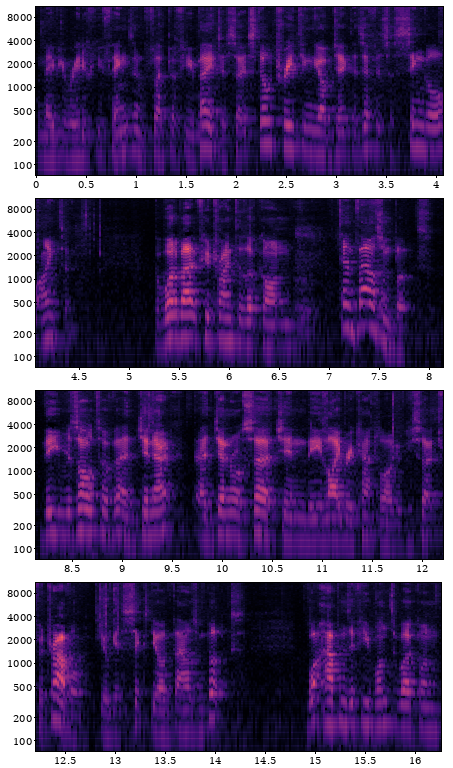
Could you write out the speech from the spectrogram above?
and maybe read a few things and flip a few pages. So it's still treating the object as if it's a single item. But what about if you're trying to look on 10,000 books? The result of a, gener a general search in the library catalogue, if you search for travel, you'll get 60 odd thousand books. What happens if you want to work on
